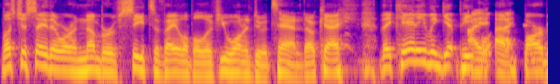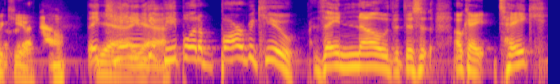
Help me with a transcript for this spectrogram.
Let's just say there were a number of seats available if you wanted to attend. Okay, they can't even get people I, at I a barbecue. They yeah, can't even yeah. get people at a barbecue. They know that this is okay. Take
